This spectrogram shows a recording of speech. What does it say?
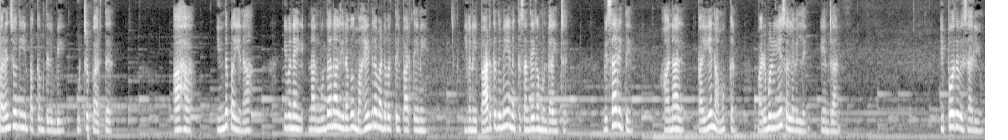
பரஞ்சோதியின் பக்கம் திரும்பி உற்று பார்த்து ஆஹா இந்த பையனா? இவனை நான் முந்தா நாள் இரவு மகேந்திர மண்டபத்தில் பார்த்தேனே. இவனை பார்த்ததுமே எனக்கு சந்தேகம் உண்டாயிற்று. விசாரித்தேன். ஆனால் பையன் அமுக்கன் மறுமொழியே சொல்லவில்லை என்றான். இப்போது விசாரியும்.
